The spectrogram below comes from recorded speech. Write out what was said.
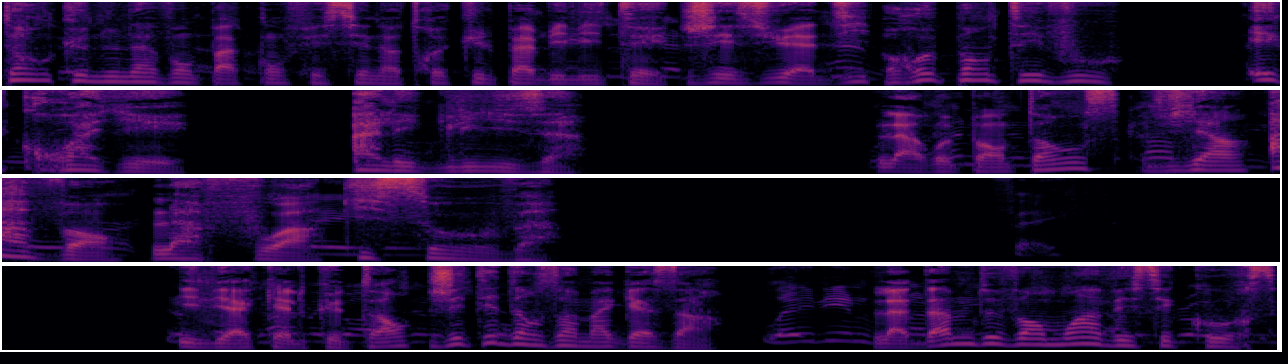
tant que nous n'avons pas confessé notre culpabilité. Jésus a dit, repentez-vous et croyez à l'Église. La repentance vient avant la foi qui sauve. Il y a quelque temps, j'étais dans un magasin. La dame devant moi avait ses courses.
